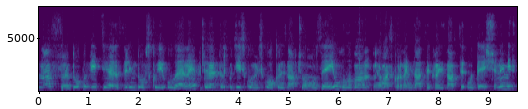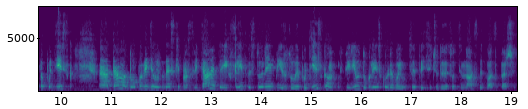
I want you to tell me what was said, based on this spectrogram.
у нас доповідь з Веліндовської Олени, директор Подільського міського краєзнавчого музею, голова громадської організації краєзнавці Одещини, міста Подільськ. Е, Тема доповіді Одеські просвітяни та їх слід в історії Бірзули Подільська в період Української революції 1917-21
